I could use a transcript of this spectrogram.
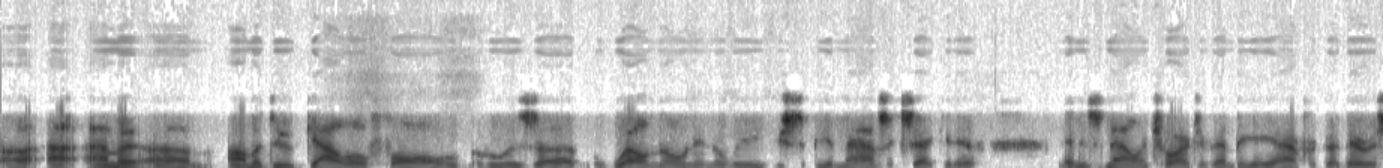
uh, um, Amadou Gallo Fall, who is uh, well known in the league, used to be a Mavs executive, and is now in charge of NBA Africa. There is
